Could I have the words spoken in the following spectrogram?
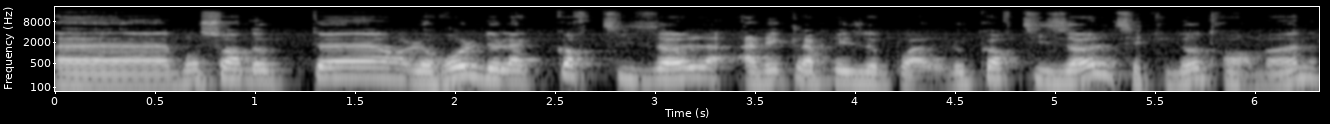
Euh, bonsoir docteur. Le rôle de la cortisol avec la prise de poids. Le cortisol, c'est une autre hormone.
